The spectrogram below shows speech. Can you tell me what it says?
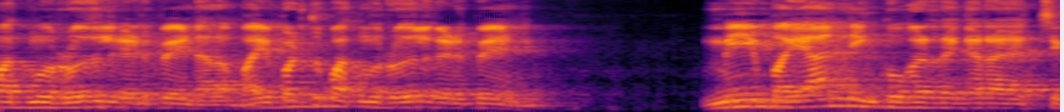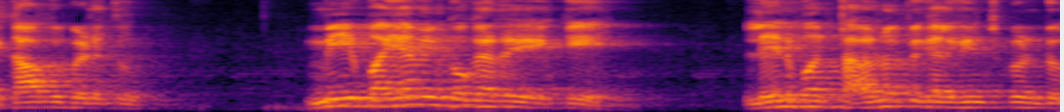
పదమూడు రోజులు గడిపేయండి అలా భయపడుతూ పదమూడు రోజులు గడిపేయండి. మీ భయాన్ని ఇంకొకరి దగ్గర చికాకు పెడుతూ మీ భయం ఇంకొకరికి లేని పని తలనొప్పి కలిగించుకుంటూ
